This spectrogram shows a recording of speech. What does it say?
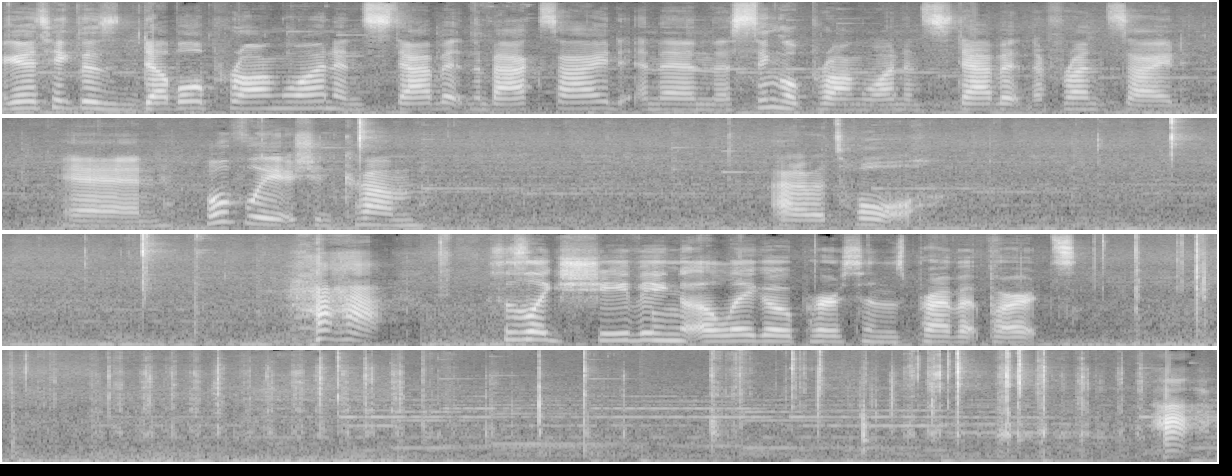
I gotta take this double prong one and stab it in the back side, and then the single prong one and stab it in the front side. And hopefully it should come out of its hole. Haha! this is like shaving a Lego person's private parts. Ha!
